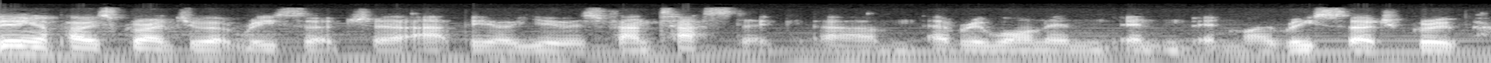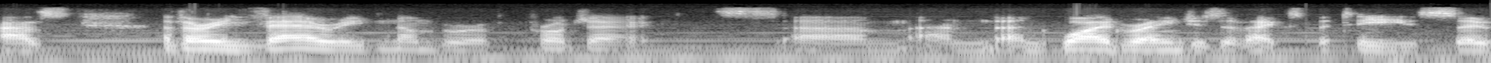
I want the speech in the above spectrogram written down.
being a postgraduate researcher at the OU is fantastic. Um, everyone in, in, in, my research group has a very varied number of projects um, and, and wide ranges of expertise. So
